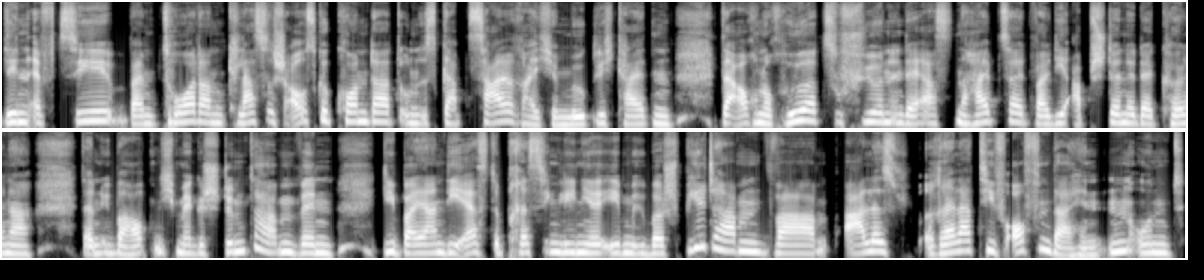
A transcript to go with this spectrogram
den FC beim Tor dann klassisch ausgekontert und es gab zahlreiche Möglichkeiten, da auch noch höher zu führen in der ersten Halbzeit, weil die Abstände der Kölner dann überhaupt nicht mehr gestimmt haben. Wenn die Bayern die erste Pressinglinie eben überspielt haben, war alles relativ offen da hinten und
